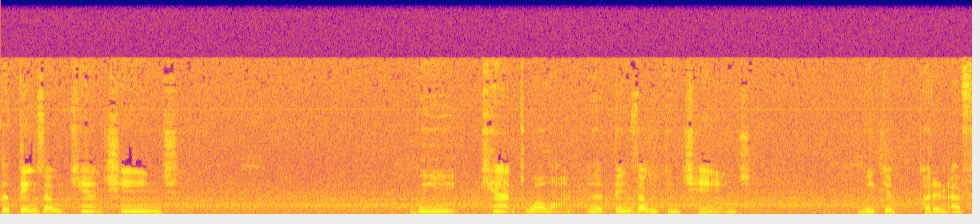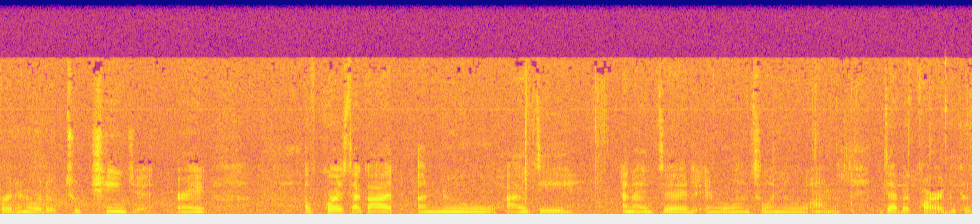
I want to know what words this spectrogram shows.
the things that we can't change we can't dwell on. And the things that we can change, we could put an effort in order to change it, right? Of course, I got a new ID and I did enroll into a new um, debit card because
